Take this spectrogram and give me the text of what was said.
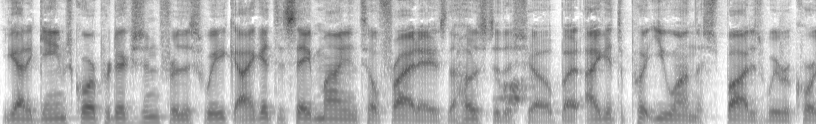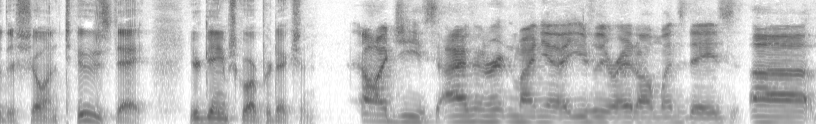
you got a game score prediction for this week? I get to save mine until Friday as the host of the show, but I get to put you on the spot as we record the show on Tuesday. Your game score prediction. Oh, geez. I haven't written mine yet. I usually write it on Wednesdays. Uh,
